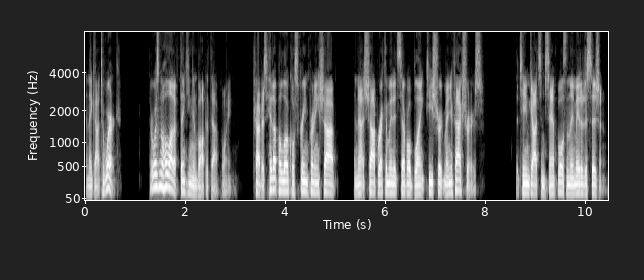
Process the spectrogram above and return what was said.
and they got to work. There wasn't a whole lot of thinking involved at that point. Travis hit up a local screen printing shop, and that shop recommended several blank t shirt manufacturers. The team got some samples and they made a decision.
